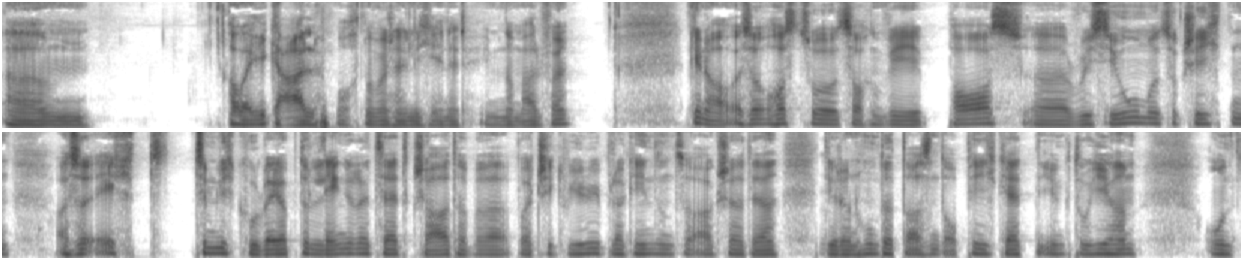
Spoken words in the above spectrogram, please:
Ähm, aber egal, macht man wahrscheinlich eh nicht im Normalfall. Genau, also hast du so Sachen wie Pause, äh, Resume und so Geschichten. Also echt ziemlich cool, weil ich habe da längere Zeit geschaut, habe ein paar jQuery-Plugins und so angeschaut, ja, die dann 100.000 Abhängigkeiten irgendwo hier haben. Und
